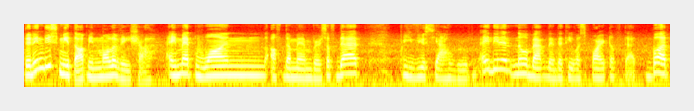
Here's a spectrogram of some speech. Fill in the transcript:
Then in this meetup in Mall I met one of the members of that previous Yahoo group. I didn't know back then that he was part of that. But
